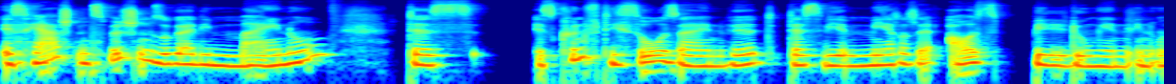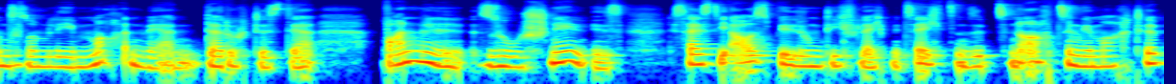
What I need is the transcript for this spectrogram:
es herrscht inzwischen sogar die Meinung, dass es künftig so sein wird, dass wir mehrere Ausbildungen in unserem Leben machen werden, dadurch, dass der Wandel so schnell ist. Das heißt, die Ausbildung, die ich vielleicht mit 16, 17, 18 gemacht habe,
